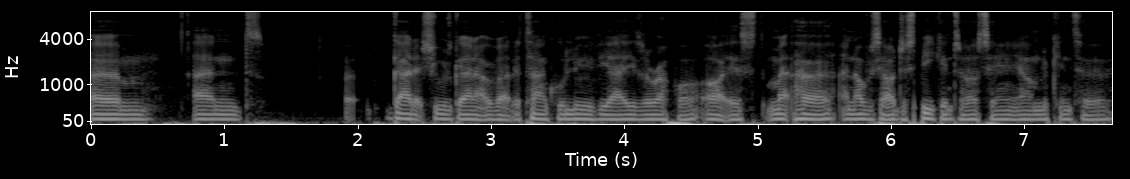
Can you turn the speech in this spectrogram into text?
Um, and a guy that she was going out with at the time called Louis V.I. He's a rapper, artist. Met her, and obviously I was just speaking to her, saying, "Yeah, I'm looking to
